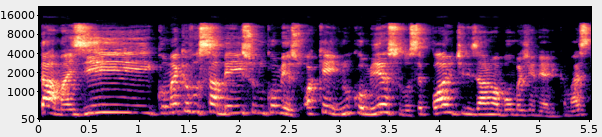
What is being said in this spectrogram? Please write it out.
Tá, mas e como é que eu vou saber isso no começo? Ok, no começo você pode utilizar uma bomba genérica, mas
